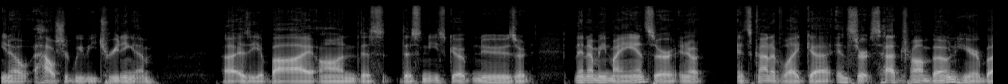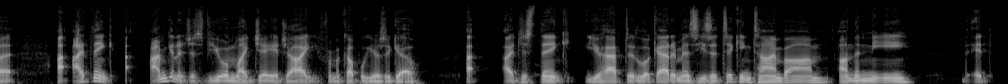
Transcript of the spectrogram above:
You know, how should we be treating him? Uh, is he a buy on this this knee scope news? Or then I mean, my answer, you know, it's kind of like uh, insert sad trombone here, but I, I think I'm going to just view him like Jay Ajayi from a couple years ago. I, I just think you have to look at him as he's a ticking time bomb on the knee. It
